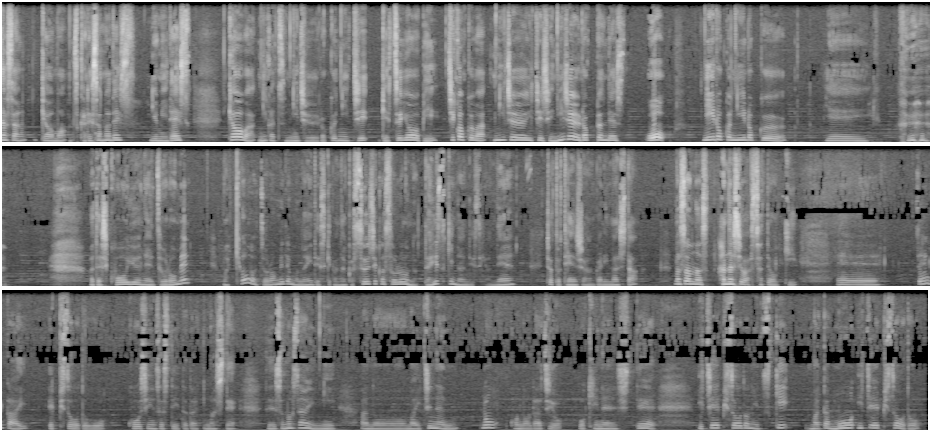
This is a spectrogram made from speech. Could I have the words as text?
皆さん今日もお疲れ様です。ゆみです。今日は2月26日月曜日。時刻は21時26分です。お2626イエーイ。私こういうねゾロ目？まあ、今日はゾロ目でもないですけどなんか数字が揃うの大好きなんですよね。ちょっとテンション上がりました。まあそんな話はさておき、えー、前回エピソードを更新させていただきましてでその際に、あの、まあ、1年のこのラジオを記念して1エピソードにつきまたもう1エピソード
